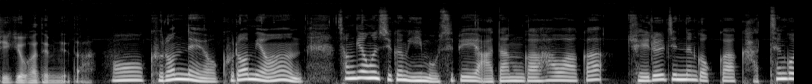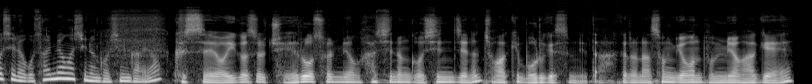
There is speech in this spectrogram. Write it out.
비교가 됩니다. 어, 그렇네요. 그러면 성경은 지금 이 모습이 아담과 하와가 죄를 짓는 것과 같은 것이라고 설명하시는 것인가요? 글쎄요, 이것을 죄로 설명하시는 것인지는 정확히 모르겠습니다. 그러나 성경은 분명하게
